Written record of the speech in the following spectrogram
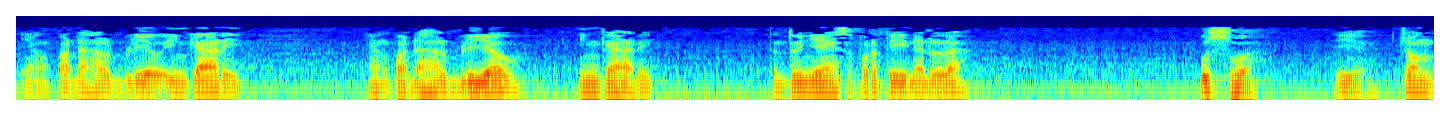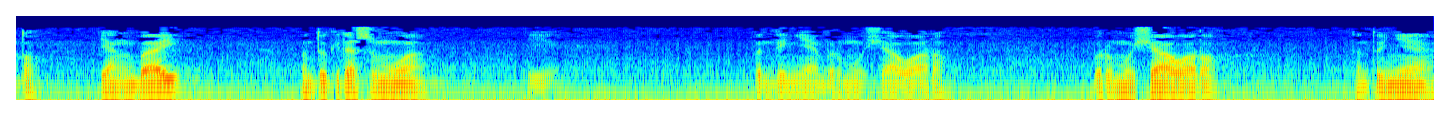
yang padahal beliau ingkari yang padahal beliau ingkari. Tentunya yang seperti ini adalah uswah, iya, contoh yang baik untuk kita semua. Iya. Pentingnya bermusyawarah, bermusyawarah tentunya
